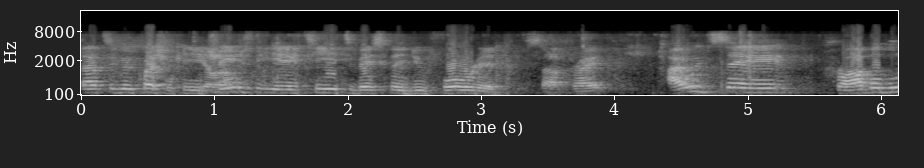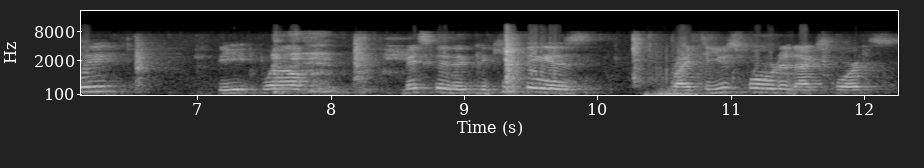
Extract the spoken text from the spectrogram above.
that's a good question. Can you change the EAT to basically do forwarded stuff, right? I would say probably be, well, basically the, the key thing is, right, to use forwarded exports,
